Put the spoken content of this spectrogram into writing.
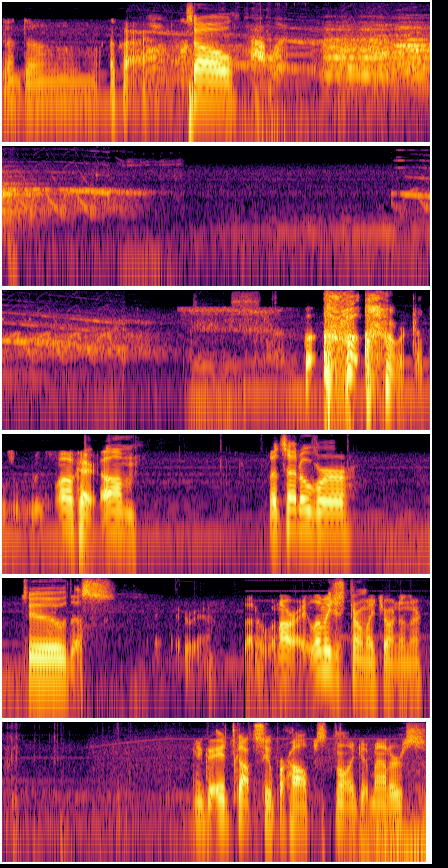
Dun dun. Okay. So. Work out those. Okay, um. Let's head over to this area. Better one. Alright, let me just throw my drone in there. It's got super hops. It's not like it matters.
